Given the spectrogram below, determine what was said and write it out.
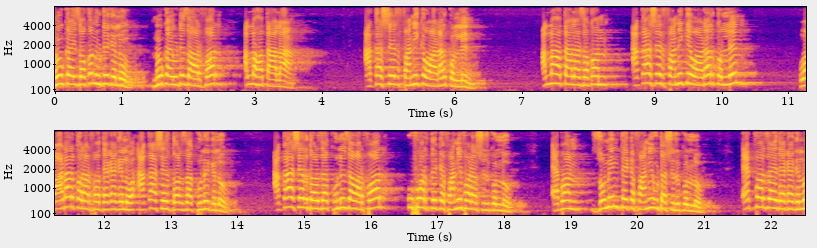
নৌকায় যখন উঠে গেল, নৌকায় উঠে যাওয়ার পর আল্লাহ তালা আকাশের পানিকে অর্ডার করলেন। আল্লাহ তালা যখন আকাশের পানিকে অর্ডার করলেন। অর্ডার করার পর দেখা গেল, আকাশের দরজা খুলে গেল। আকাশের দরজা খুলে যাওয়ার পর উপর থেকে পানি পড়া শুরু করল এবং জমিন থেকে পানি উঠা শুরু করল। এক পর্যায়ে দেখা গেল,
